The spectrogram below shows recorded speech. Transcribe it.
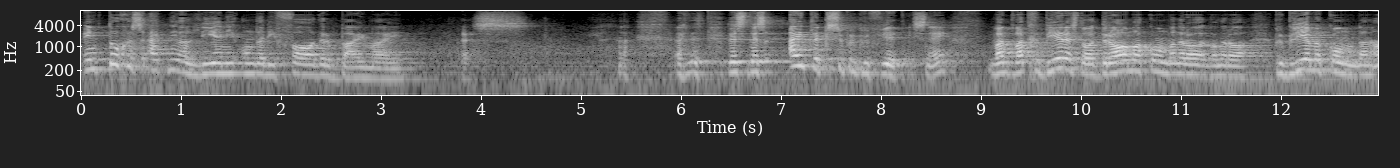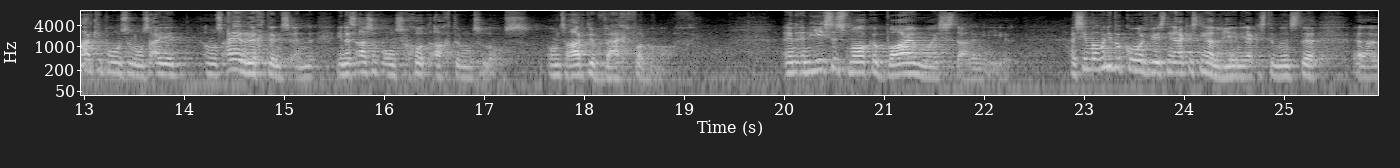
En tog is ek nie alleen nie omdat die Vader by my is." dis dis eintlik super profeties, nê? Nee? Want wat gebeur is daar drama kom wanneer daar wanneer daar probleme kom, dan hardloop ons in ons eie in ons eie rigtings in en dis asof ons God agter ons los. Ons hardloop weg van hom af. En en Jesus maak 'n baie mooi stelling hier. Hy sê maar moenie bekommerd wees nie, ek is nie alleen nie, ek is ten minste uh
